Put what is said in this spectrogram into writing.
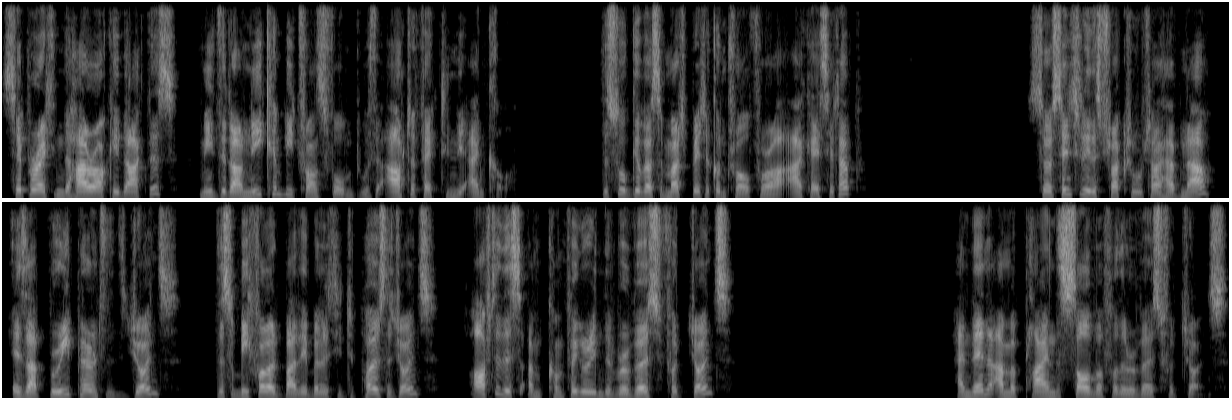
Separating the hierarchy like this means that our knee can be transformed without affecting the ankle. This will give us a much better control for our IK setup. So essentially the structure which I have now is I've reparented the joints. This will be followed by the ability to pose the joints. After this I'm configuring the reverse foot joints. And then I'm applying the solver for the reverse foot joints.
